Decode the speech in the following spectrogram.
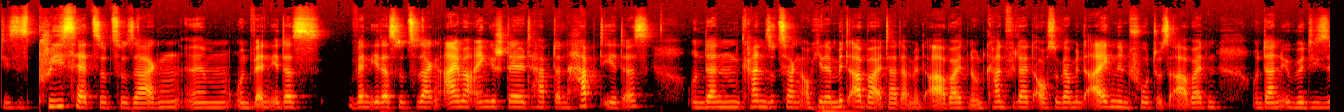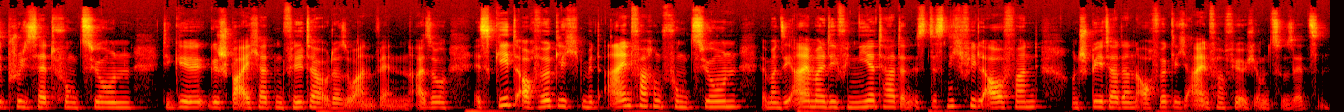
dieses Preset sozusagen. Ähm, und wenn ihr das wenn ihr das sozusagen einmal eingestellt habt, dann habt ihr das. Und dann kann sozusagen auch jeder Mitarbeiter damit arbeiten und kann vielleicht auch sogar mit eigenen Fotos arbeiten und dann über diese Preset-Funktionen die ge gespeicherten Filter oder so anwenden. Also es geht auch wirklich mit einfachen Funktionen. Wenn man sie einmal definiert hat, dann ist es nicht viel Aufwand und später dann auch wirklich einfach für euch umzusetzen.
